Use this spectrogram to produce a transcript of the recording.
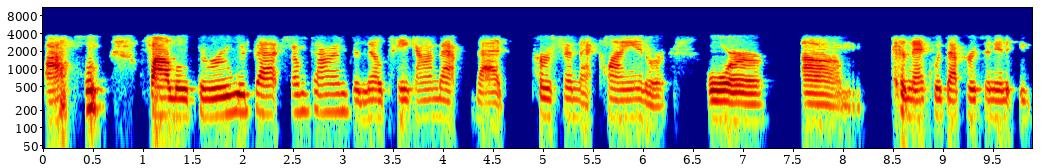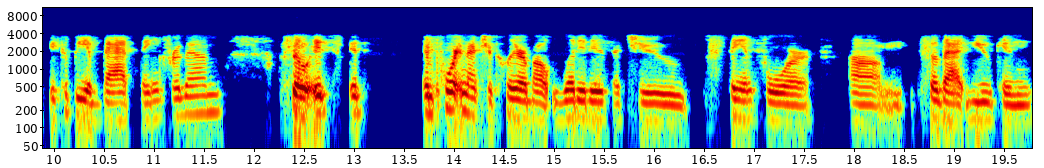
follow follow through with that sometimes and they'll take on that that person that client or or um connect with that person and it, it could be a bad thing for them. So it's it's important that you're clear about what it is that you stand for um so that you can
